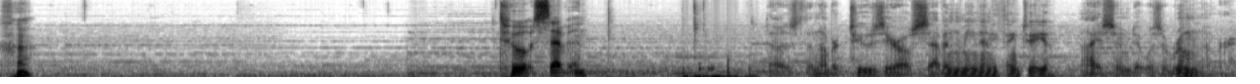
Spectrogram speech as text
Huh. 207. Does the number 207 mean anything to you? I assumed it was a room number.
